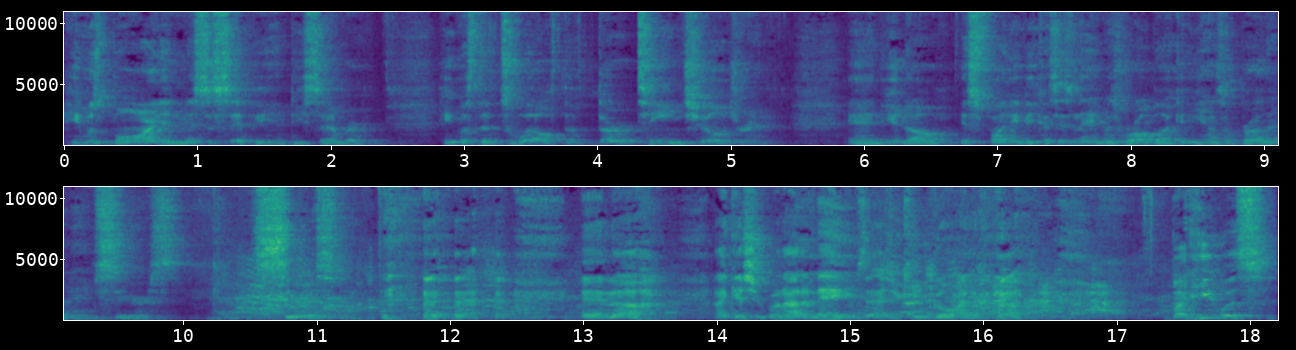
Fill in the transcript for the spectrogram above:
He was born in Mississippi in December. He was the 12th of 13 children. And you know, it's funny because his name is Roebuck and he has a brother named Sears. Seriously. and uh, I guess you run out of names as you keep going. but he was,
